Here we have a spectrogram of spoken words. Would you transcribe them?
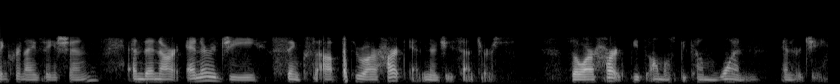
synchronization, and then our energy syncs up through our heart energy centers. So our heartbeats almost become one energy.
